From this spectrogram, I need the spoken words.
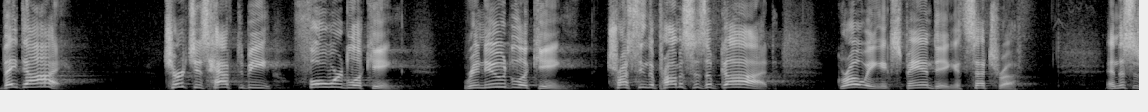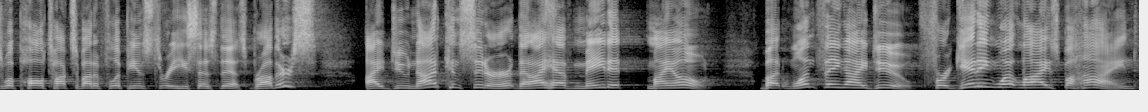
They die. Churches have to be forward looking, renewed looking, trusting the promises of God, growing, expanding, etc. And this is what Paul talks about in Philippians 3. He says this Brothers, I do not consider that I have made it my own, but one thing I do, forgetting what lies behind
